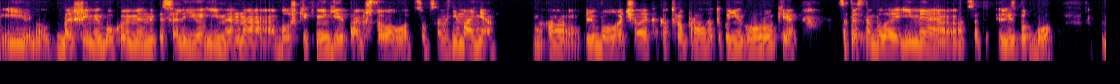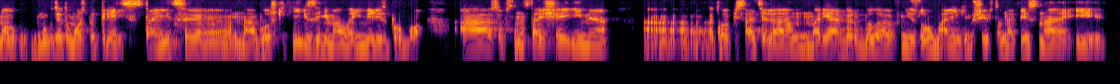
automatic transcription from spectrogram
И большими буквами написали ее имя на обложке книги, так что, вот, собственно, внимание а, любого человека, который брал эту книгу в руки, соответственно, было имя Лиз Бурбо. Ну, ну, где-то, может быть, треть страницы на обложке книги занимала имя Лиз Бурбо. А, собственно, настоящее имя а, этого писателя, Мариабер, было внизу маленьким шрифтом написано, и,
